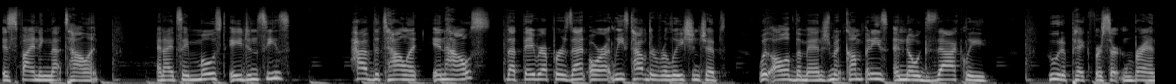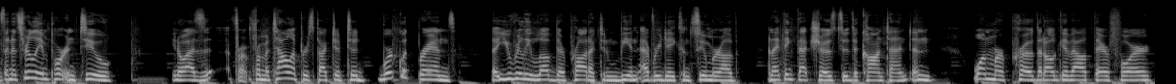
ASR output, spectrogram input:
is finding that talent. And I'd say most agencies have the talent in house that they represent, or at least have the relationships with all of the management companies and know exactly who to pick for certain brands. And it's really important too, you know, as from a talent perspective, to work with brands that you really love their product and be an everyday consumer of. And I think that shows through the content. And one more pro that I'll give out there for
